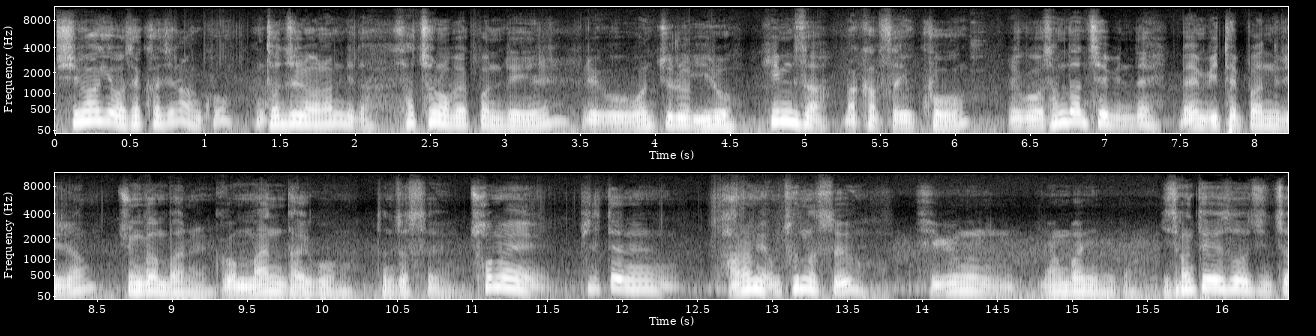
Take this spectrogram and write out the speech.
심하게 어색하진 않고 던질만 합니다. 4500번 릴 그리고 원줄은 2호 힘사 마캅사 6호. 그리고 3단챕인데 맨 밑에 바늘이랑 중간 바늘 그것만 달고 던졌어요. 처음에 필 때는 바람이 엄청났어요 지금은 양반입니다. 이 상태에서 진짜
